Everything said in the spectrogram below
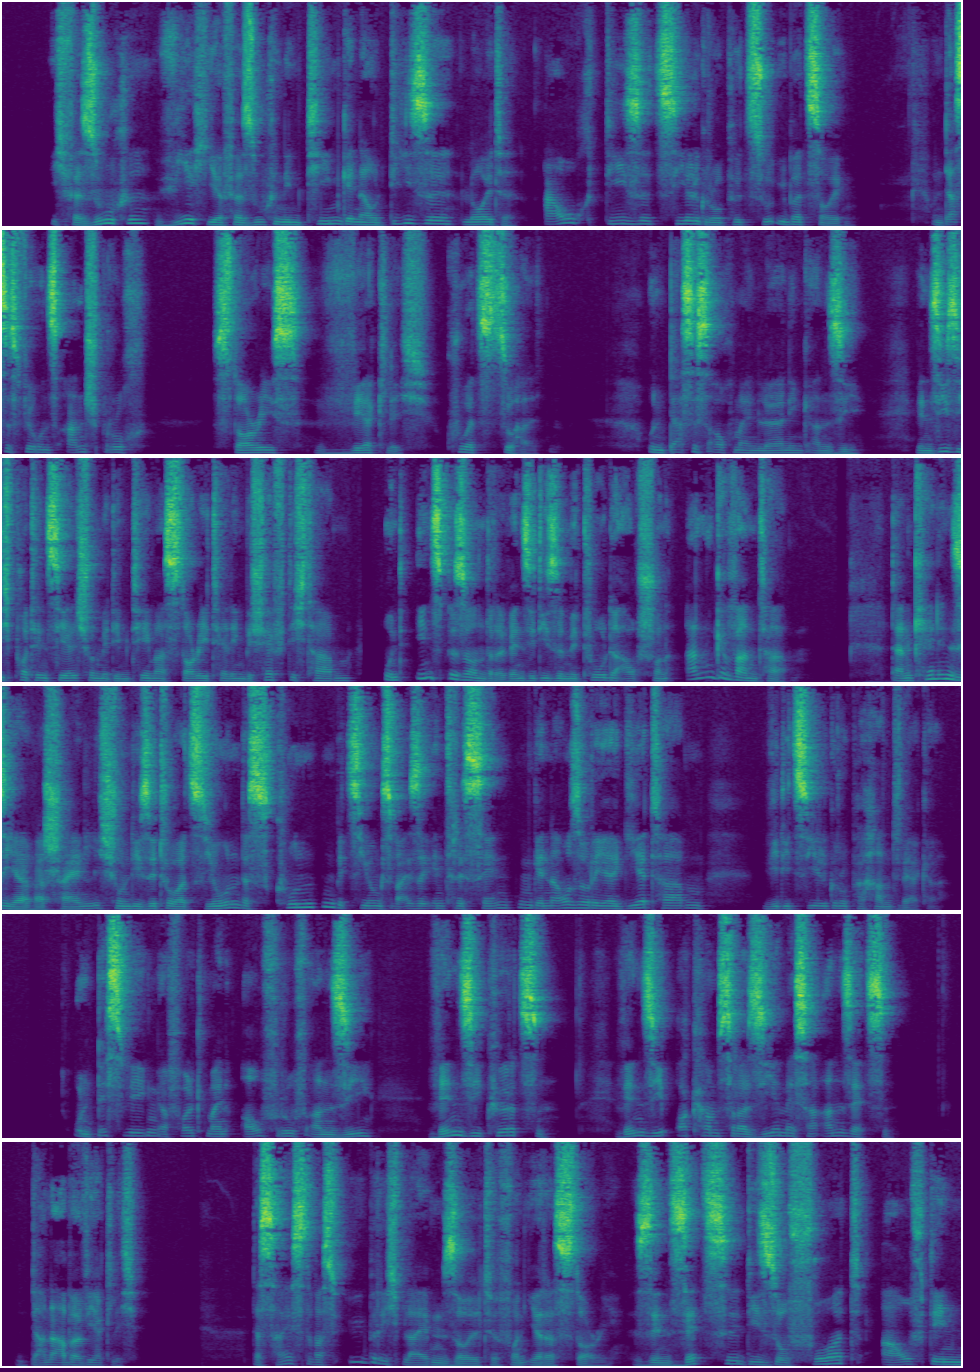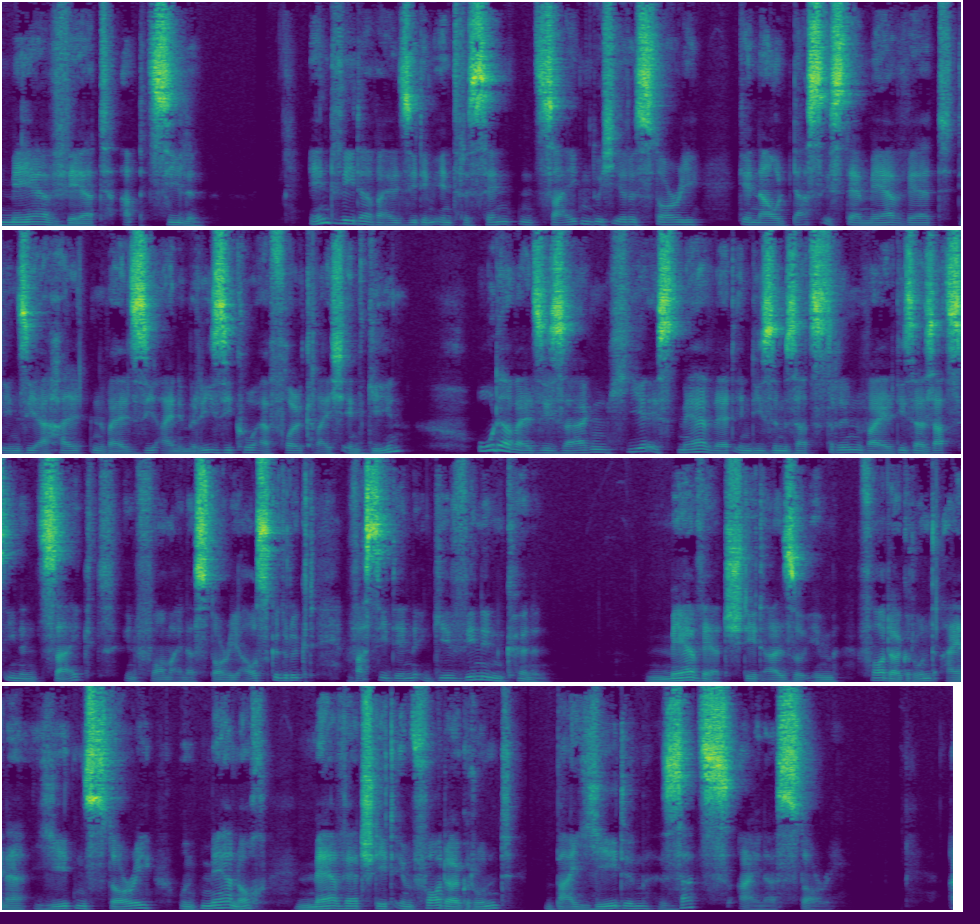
Ich versuche, wir hier versuchen im Team genau diese Leute, auch diese Zielgruppe zu überzeugen. Und das ist für uns Anspruch, Stories wirklich kurz zu halten. Und das ist auch mein Learning an Sie wenn Sie sich potenziell schon mit dem Thema Storytelling beschäftigt haben und insbesondere wenn Sie diese Methode auch schon angewandt haben, dann kennen Sie ja wahrscheinlich schon die Situation, dass Kunden bzw. Interessenten genauso reagiert haben wie die Zielgruppe Handwerker. Und deswegen erfolgt mein Aufruf an Sie, wenn Sie kürzen, wenn Sie Ockhams Rasiermesser ansetzen, dann aber wirklich. Das heißt, was übrig bleiben sollte von ihrer Story, sind Sätze, die sofort auf den Mehrwert abzielen. Entweder weil sie dem Interessenten zeigen durch ihre Story, genau das ist der Mehrwert, den sie erhalten, weil sie einem Risiko erfolgreich entgehen, oder weil sie sagen, hier ist Mehrwert in diesem Satz drin, weil dieser Satz ihnen zeigt, in Form einer Story ausgedrückt, was sie denn gewinnen können. Mehrwert steht also im Vordergrund einer jeden Story und mehr noch, Mehrwert steht im Vordergrund bei jedem Satz einer Story.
